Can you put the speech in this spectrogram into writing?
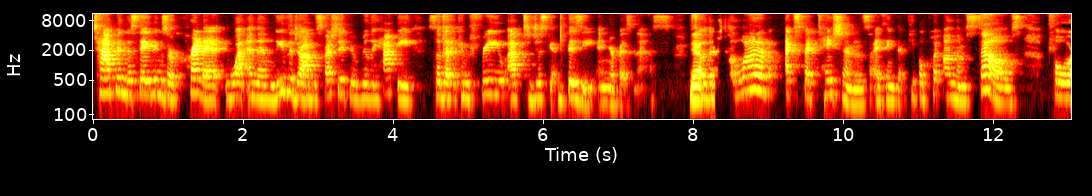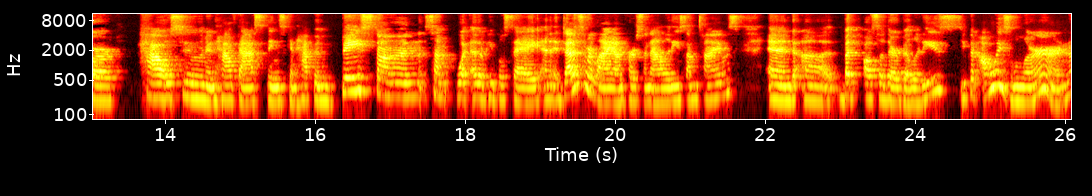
tap into savings or credit, what, and then leave the job, especially if you're really happy, so that it can free you up to just get busy in your business. Yeah. So there's a lot of expectations, I think, that people put on themselves for how soon and how fast things can happen based on some what other people say. And it does rely on personality sometimes and uh, but also their abilities. You can always learn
